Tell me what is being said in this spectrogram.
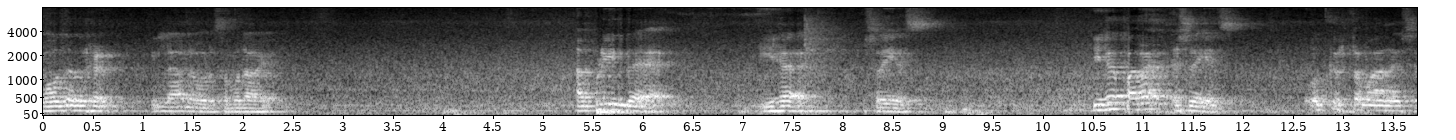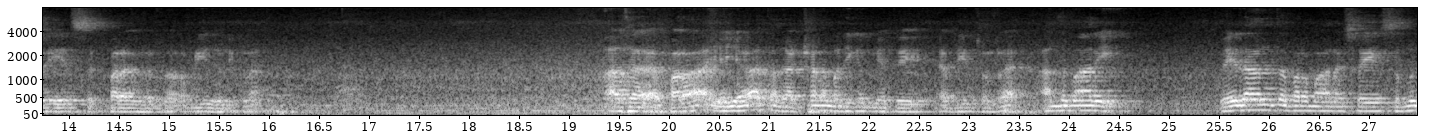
மோதல்கள் இல்லாத ஒரு சமுதாயம் அப்படி இந்த இக ஸ்ரேயஸ் இக பர ஸ்ரேயஸ் உத்கிருஷ்டமான ஸ்ரேயஸ் பரங்கிறதோ அப்படின்னு சொல்லிக்கலாம் அத பரா ஐயா தன் அக்ஷரம் அதிகமியது அப்படின்னு சொல்கிற அந்த மாதிரி வேதாந்தபரமான ஸ்ரேயஸ்ன்னு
